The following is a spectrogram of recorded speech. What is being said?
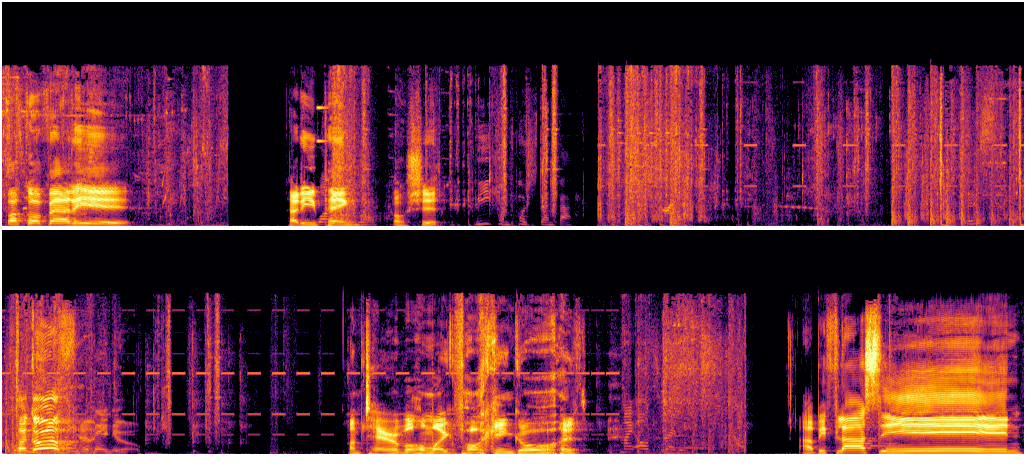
Fuck off out of here. How do you ping? Oh shit. We can push them back. Fuck off! I'm terrible. Oh my fucking god. Abi Flasin!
